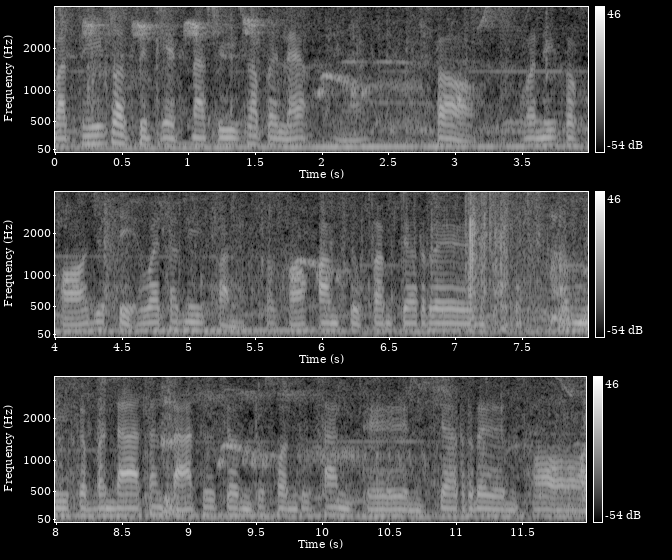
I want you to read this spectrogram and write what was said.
บัดนี้ก็ 11 นาทีเข้าไปแล้วก็วันนี้ก็ขอยุติไว้เท่านี้ก่อนก็ขอความสุขความเจริญจงมีกับบรรดาท่านสาธุชนทุกคนทุกท่านเทินเจริญพร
